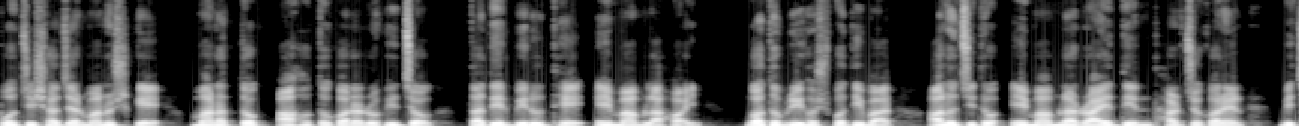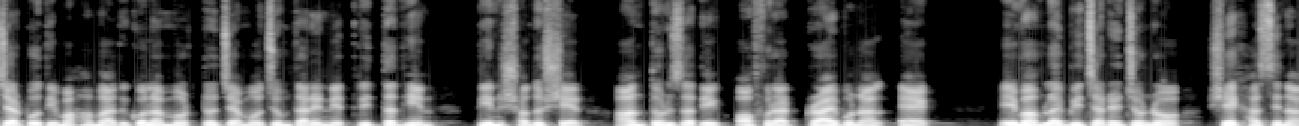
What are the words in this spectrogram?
পঁচিশ হাজার মানুষকে মারাত্মক আহত করার অভিযোগ তাদের বিরুদ্ধে এই মামলা হয়। গত বৃহস্পতিবার আলোচিত এই মামলার রায়ের দিন ধার্য করেন বিচারপতি মোহাম্মদ গোলাম মর্তজা মজুমদারের নেতৃত্বাধীন তিন সদস্যের আন্তর্জাতিক অপরাধ ট্রাইব্যুনাল এক। এই মামলায় বিচারের জন্য শেখ হাসিনা,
